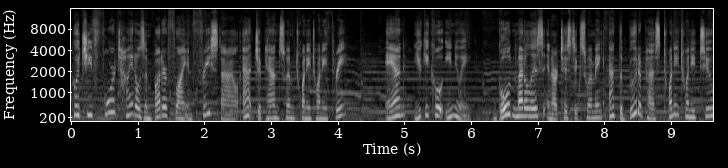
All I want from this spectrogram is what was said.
who achieved four titles in butterfly and freestyle at Japan Swim 2023, and Yukiko Inui, gold medalist in artistic swimming at the Budapest 2022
